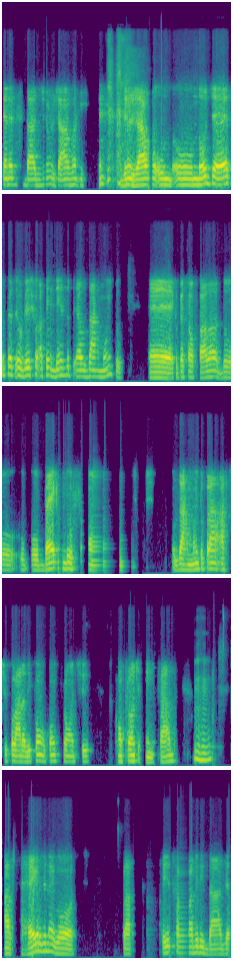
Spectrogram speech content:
tenho a necessidade de um Java, de um Java, o, o Node.js, eu vejo a tendência é usar muito, é, que o pessoal fala do o, o back do front, usar muito para articular ali com com front, com front-end, sabe? Uhum. As regras de negócio para ter escalabilidade,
